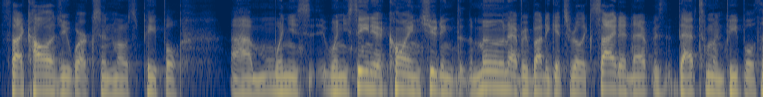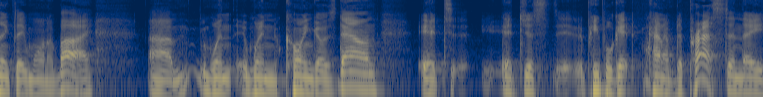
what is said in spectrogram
psychology works in most people. Um, when you when you see a coin shooting to the moon, everybody gets real excited, and that's when people think they want to buy. Um, when when coin goes down, it it just people get kind of depressed and they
